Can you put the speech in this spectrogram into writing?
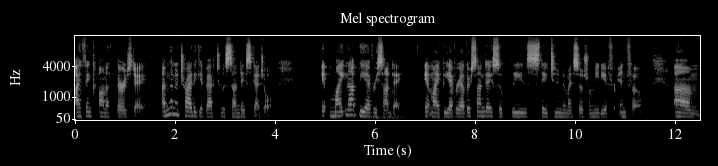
I think, on a Thursday. I'm going to try to get back to a Sunday schedule. It might not be every Sunday, it might be every other Sunday, so please stay tuned to my social media for info. Um,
